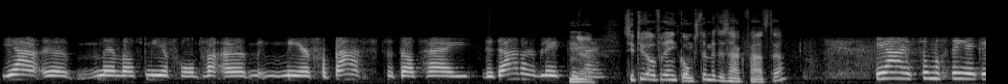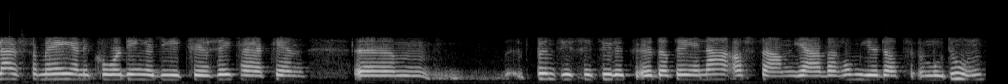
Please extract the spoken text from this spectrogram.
Ehm, ja, uh, men was meer, uh, meer verbaasd dat hij de dader bleek te zijn. Ziet u overeenkomsten met de zaak Vaatstra? Ja, in sommige dingen, ik luister mee en ik hoor dingen die ik uh, zeker herken. Um, het punt is natuurlijk dat DNA afstaan, ja, waarom je dat moet doen,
